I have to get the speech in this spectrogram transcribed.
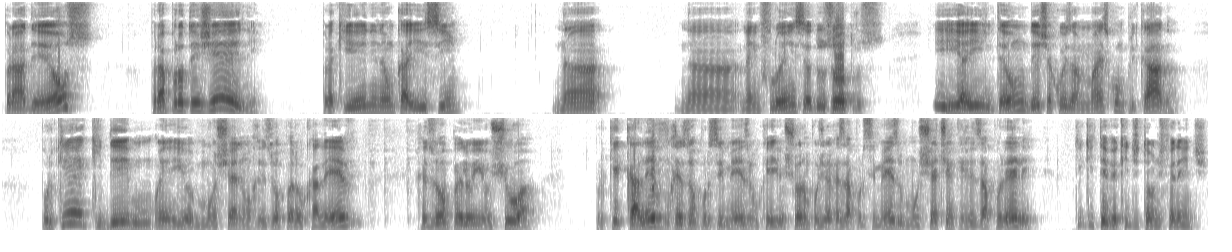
para Deus para proteger ele, para que ele não caísse na, na, na influência dos outros. E aí então deixa a coisa mais complicada. Por que, que de, eh, Moshe não rezou pelo Kalev, rezou pelo Yoshua? Porque Kalev rezou por si mesmo, porque Yoshua não podia rezar por si mesmo, Moshe tinha que rezar por ele? O que, que teve aqui de tão diferente?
